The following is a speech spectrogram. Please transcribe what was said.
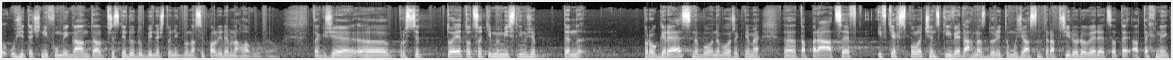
uh, užitečný fumigant, ale přesně do doby, než to někdo nasypal lidem na hlavu. Jo? Takže prostě to je to, co tím myslím, že ten progres, nebo, nebo řekněme eh, ta práce v, i v těch společenských vědách, nazdory tomu, že já jsem teda přírodovědec a, te, a technik,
